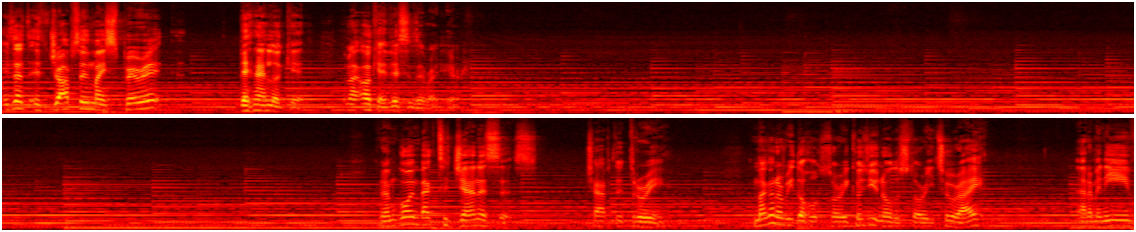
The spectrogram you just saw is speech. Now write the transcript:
It it drops in my spirit Then I look it. I'm like, okay, this is it right here. And I'm going back to Genesis chapter 3. I'm not going to read the whole story because you know the story too, right? Adam and Eve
